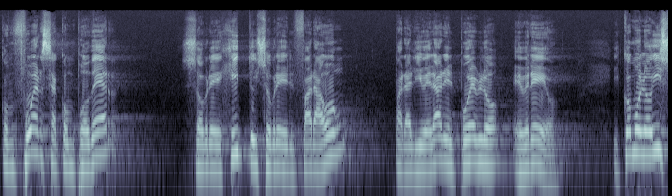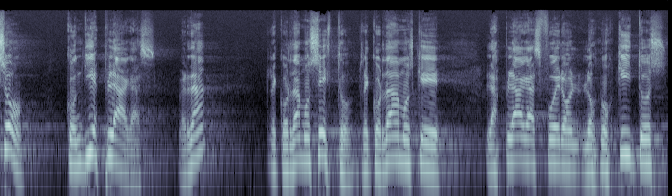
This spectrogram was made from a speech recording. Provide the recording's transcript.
con fuerza, con poder sobre Egipto y sobre el faraón para liberar el pueblo hebreo. ¿Y cómo lo hizo? Con diez plagas, ¿verdad? Recordamos esto, recordamos que las plagas fueron los mosquitos,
